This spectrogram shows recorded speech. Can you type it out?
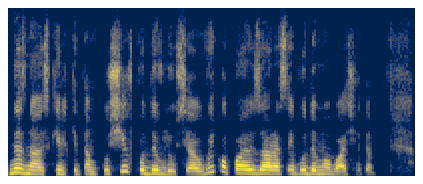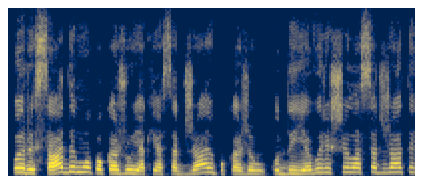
Не знаю, скільки там кущів, подивлюся, викопаю зараз і будемо бачити. Пересадимо, покажу, як я саджаю, покажу, куди я вирішила саджати.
